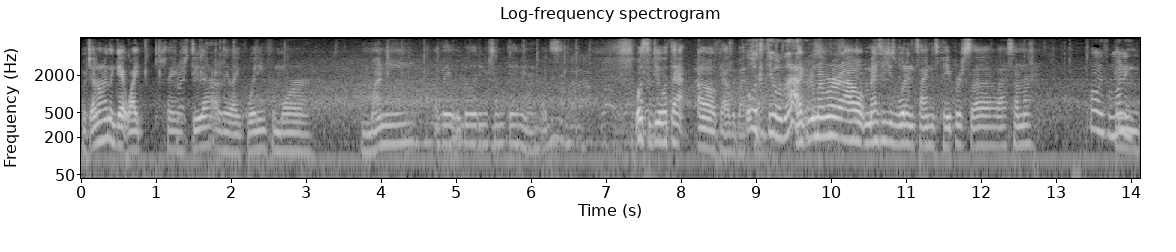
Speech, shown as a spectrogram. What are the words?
Which I don't really get why players do that. Are they like waiting for more money availability or something? Or what's what's the deal with that? Oh, okay, I was about to What's the deal with that? Like, remember how Messi just wouldn't sign his papers uh, last summer? it's only for money.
